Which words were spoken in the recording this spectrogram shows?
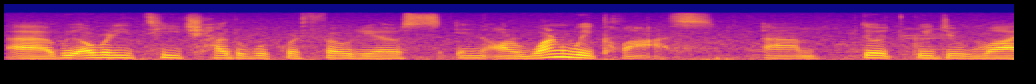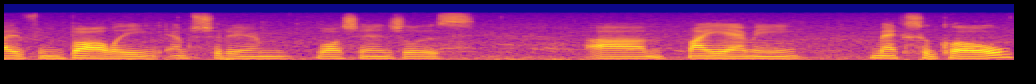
Uh, we already teach how to work with phobias in our one-week class um, that we do live in Bali, Amsterdam, Los Angeles, um, Miami, Mexico.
